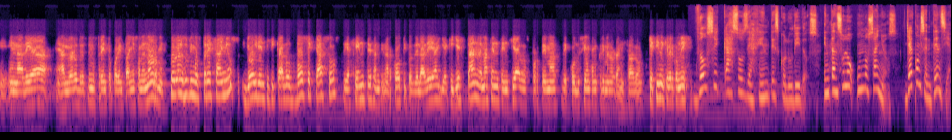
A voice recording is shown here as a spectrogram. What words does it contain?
eh, en la DEA eh, a lo largo de los últimos 30 o 40 años son enormes. Solo en los últimos tres años yo he identificado 12 casos de agentes antinarcóticos de la DEA y que ya están además sentenciados por temas de colusión con crimen organizado que tienen que ver con México. 12 casos de agentes coludidos en tan solo unos años ya con sentencia,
